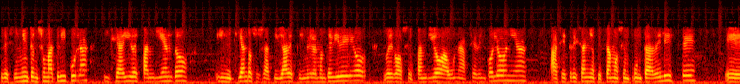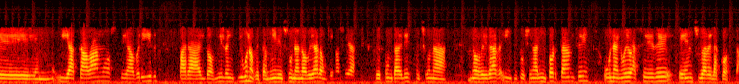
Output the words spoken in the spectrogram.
crecimiento en su matrícula y se ha ido expandiendo, iniciando sus actividades primero en Montevideo, luego se expandió a una sede en Colonia, hace tres años que estamos en Punta del Este eh, y acabamos de abrir para el 2021, que también es una novedad, aunque no sea de Punta del Este, es una novedad institucional importante, una nueva sede en Ciudad de la Costa.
